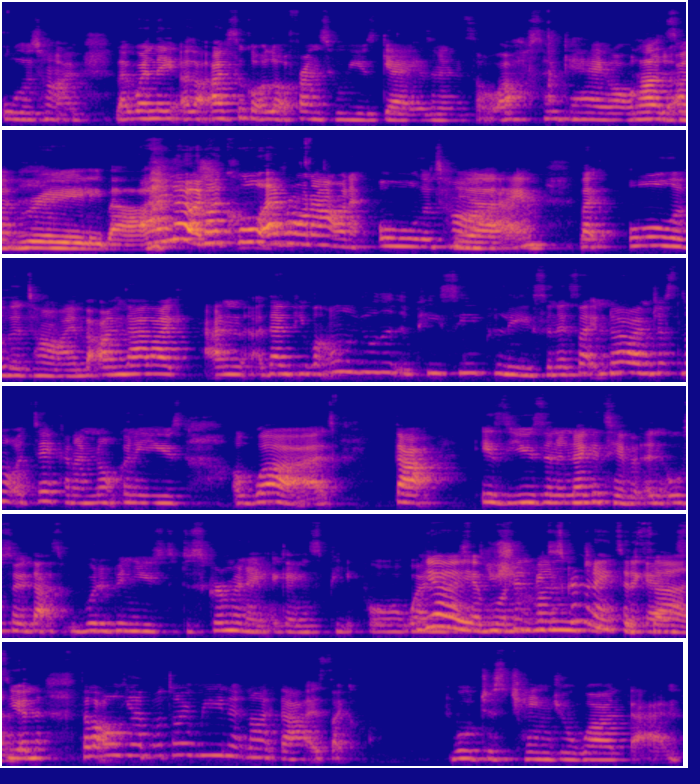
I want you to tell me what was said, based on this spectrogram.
all the time like when they like, i've still got a lot of friends who use gay as an insult oh so gay oh That's I, really bad. I know, and I call everyone out on it all the time, Yeah. time, like all of the time. But I'm there, like, and then people, oh, you're the PC police, and it's like, no, I'm just not a dick, and I'm not going to use a word that is used in a negative, and also that would have been used to discriminate against people when Yeah, yeah, you shouldn't be discriminated against. You, and they're like, oh yeah, but I don't mean it like that. It's like, we'll just change your word then.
